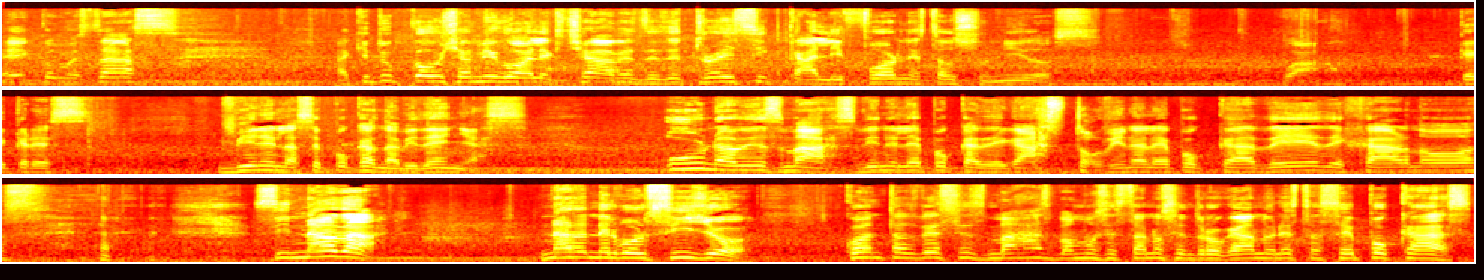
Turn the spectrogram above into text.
Hey, ¿cómo estás? Aquí tu coach amigo Alex Chávez desde Tracy, California, Estados Unidos. Wow, ¿qué crees? Vienen las épocas navideñas. Una vez más, viene la época de gasto, viene la época de dejarnos sin nada, nada en el bolsillo. ¿Cuántas veces más vamos a estarnos endrogando en estas épocas?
